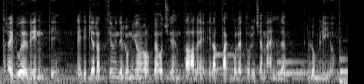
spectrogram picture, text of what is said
Tra i due eventi, le dichiarazioni dell'Unione Europea occidentale e l'attacco alle Torri Gemelle, l'oblio.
